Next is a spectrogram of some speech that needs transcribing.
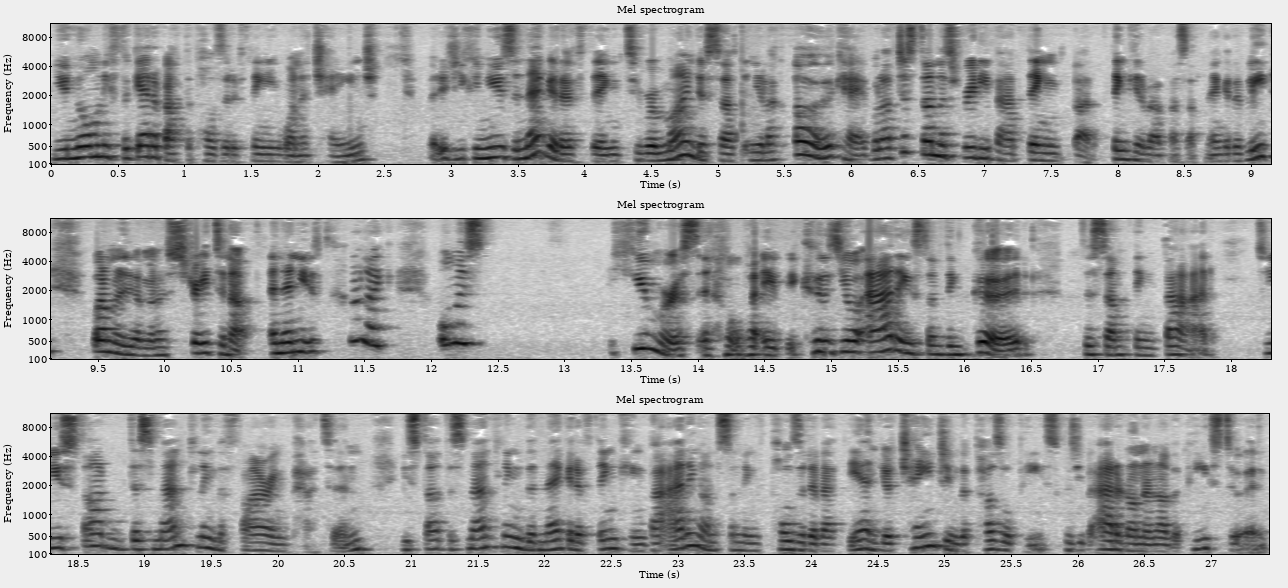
you normally forget about the positive thing you want to change. But if you can use a negative thing to remind yourself, then you're like, oh, okay, well, I've just done this really bad thing, but thinking about myself negatively. What I'm going to do, I'm going to straighten up. And then you're kind of like almost humorous in a way because you're adding something good to something bad. So you start dismantling the firing pattern, you start dismantling the negative thinking by adding on something positive at the end. You're changing the puzzle piece because you've added on another piece to it.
